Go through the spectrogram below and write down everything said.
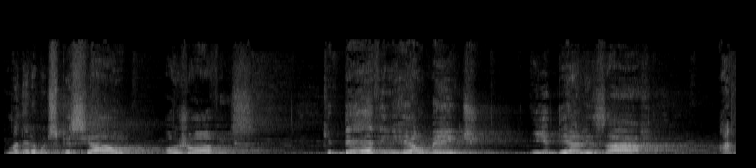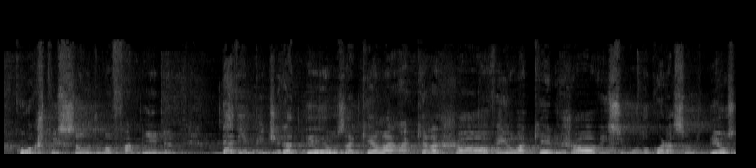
de maneira muito especial, aos jovens, que devem realmente idealizar a constituição de uma família, devem pedir a Deus, aquela, aquela jovem ou aquele jovem, segundo o coração de Deus,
